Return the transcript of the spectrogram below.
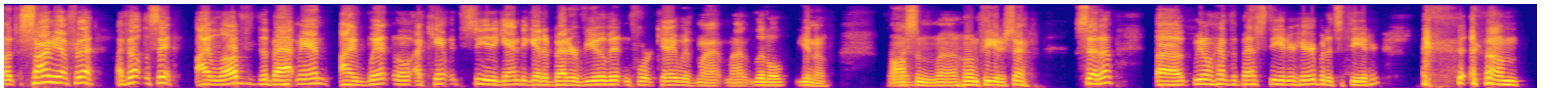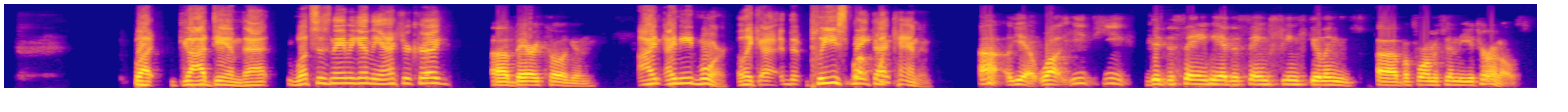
Uh, sign me up for that. I felt the same. I loved the Batman. I went. Oh, I can't wait to see it again to get a better view of it in 4K with my my little, you know, right. awesome uh, home theater set setup. Uh, we don't have the best theater here, but it's a theater. um, but goddamn that! What's his name again? The actor, Craig. Uh, Barry Keoghan. I I need more. Like, uh, the, please make well, that canon. Uh, yeah, well, he he did the same. He had the same scene stealing uh, performance in the Eternals.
